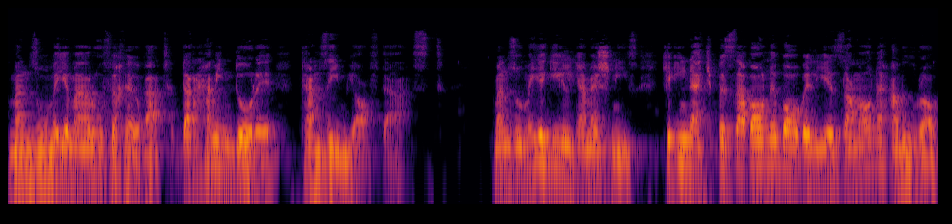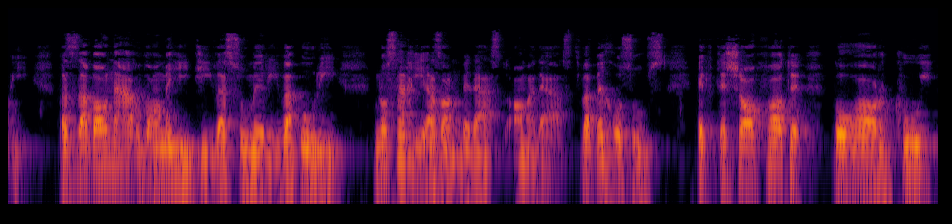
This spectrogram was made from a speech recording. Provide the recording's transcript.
منظومه معروف خلقت در همین دوره تنظیم یافته است. منظومه گیلگمش نیز که اینک به زبان بابلی زمان همورابی و زبان اقوام هیتی و سومری و هوری نسخی از آن به دست آمده است و به خصوص اکتشافات بغارکوی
